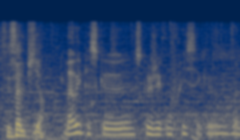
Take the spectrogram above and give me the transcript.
C'est ça le pire. Bah oui, parce que ce que j'ai compris, c'est que. ouais.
